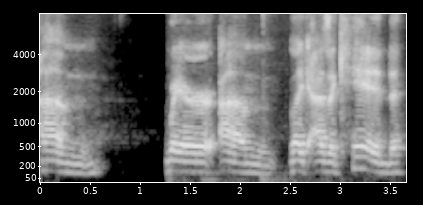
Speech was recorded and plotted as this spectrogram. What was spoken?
um where um like as a kid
